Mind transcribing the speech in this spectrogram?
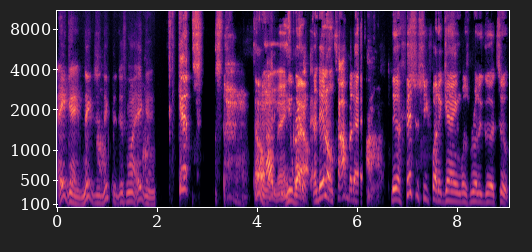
eight game. Nick just Nick just won eight game. Gets I don't know, man. He wow. And then on top of that, the efficiency for the game was really good too.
